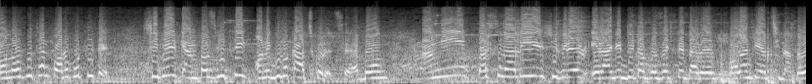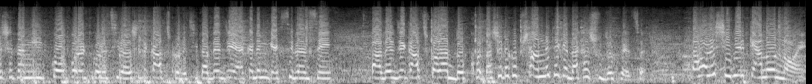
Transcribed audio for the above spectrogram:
গণ অভ্যুত্থান পরবর্তীতে শিবির ক্যাম্পাস ভিত্তিক অনেকগুলো কাজ করেছে এবং আমি পার্সোনালি শিবিরের এর আগের দুইটা প্রজেক্টে তাদের ভলান্টিয়ার ছিলাম। তাদের সাথে আমি কোঅপারেট করেছি, তাদের সাথে কাজ করেছি। তাদের যে একাডেমিক এক্সিলেন্সি তাদের যে কাজ করার দক্ষতা, সেটা খুব সামনে থেকে দেখার সুযোগ হয়েছে। তাহলে শিবির কেন নয়?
